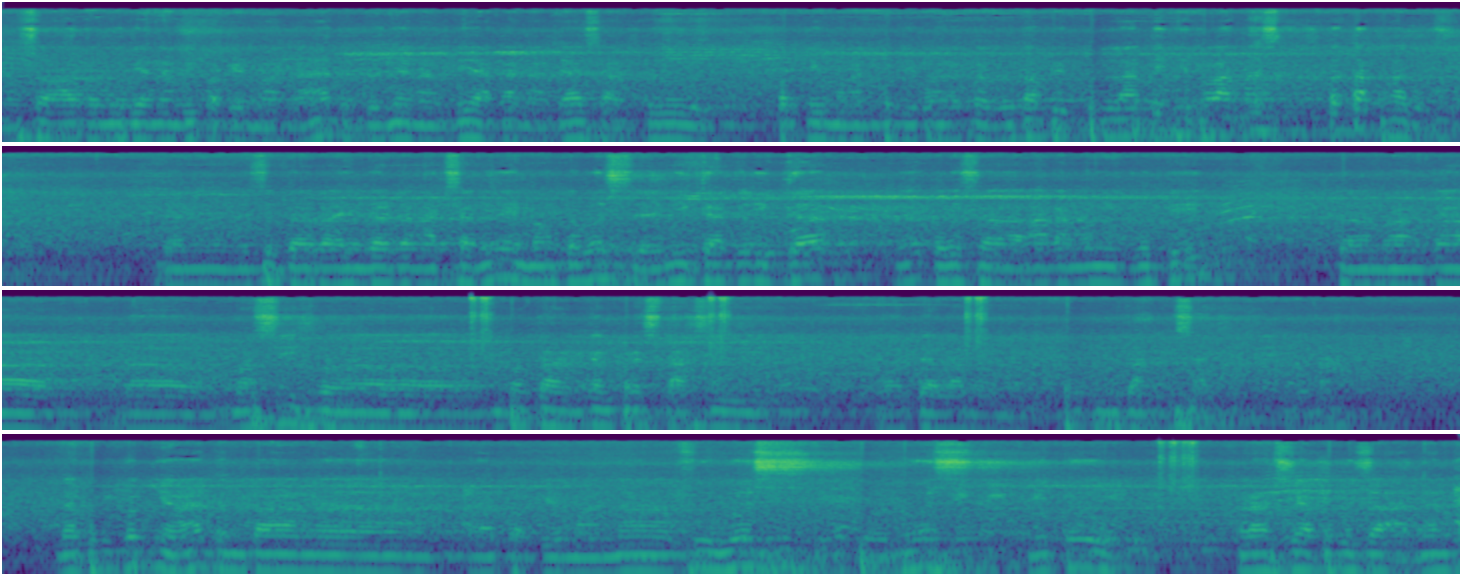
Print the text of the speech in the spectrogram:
Nah, soal kemudian nanti bagaimana, tentunya nanti akan ada satu pertimbangan-pertimbangan tertentu. Tapi berlatih di pelatnas tetap harus. Dan saudara Indra dan Aksan ini memang terus ya, liga ke liga ya, terus uh, akan mengikuti dalam rangka uh, masih uh, mempertahankan prestasi uh, dalam tangkisan. ya. Nah berikutnya tentang uh, uh, bagaimana fulus, ya, bonus itu rahasia perusahaan. Nanti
